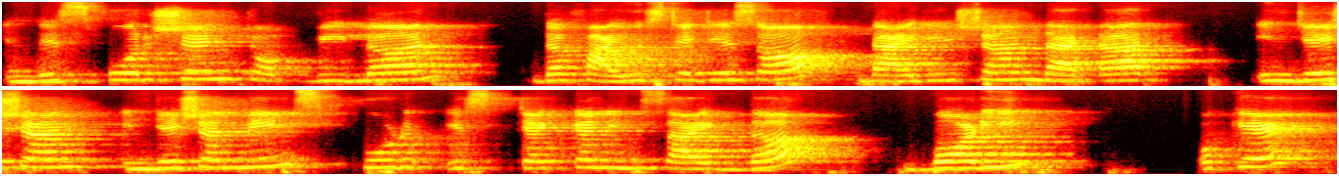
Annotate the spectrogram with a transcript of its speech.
in this portion we learn the five stages of digestion that are ingestion. Ingestion means food is taken inside the body. Okay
